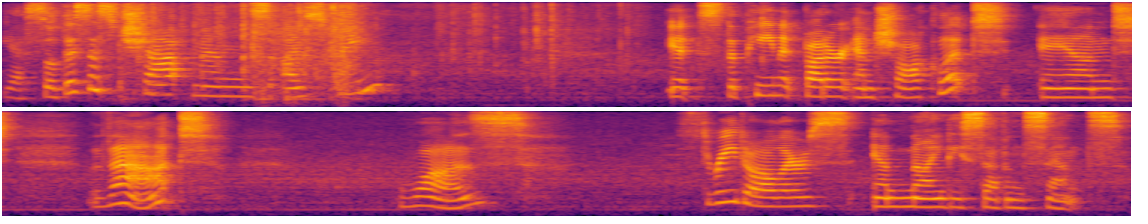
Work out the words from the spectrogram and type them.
Yes, so this is Chapman's ice cream. It's the peanut butter and chocolate, and that was $3.97.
